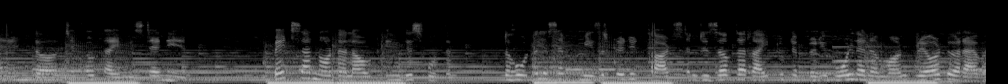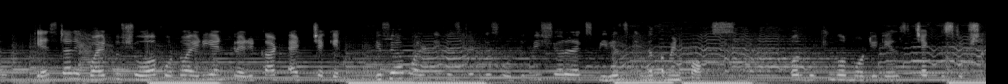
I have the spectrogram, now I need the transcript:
and the check-out time is 10 am. Pets are not allowed in this hotel. The hotel accepts major credit cards and reserve the right to temporarily hold an amount prior to arrival. Guests are required to show a photo ID and credit card at check-in. If you have already visited this hotel, please share your experience in the comment box. For booking or more details, check description.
